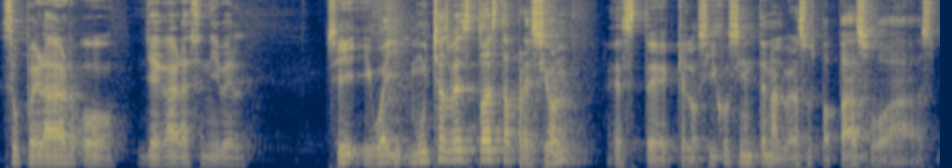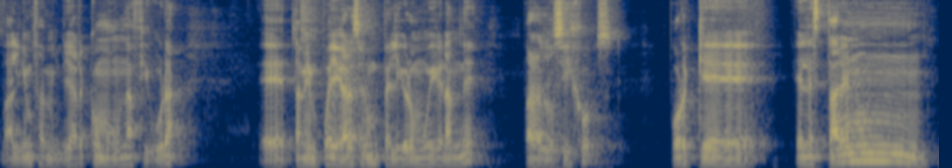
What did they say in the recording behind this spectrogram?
superar o llegar a ese nivel. Sí, y güey, muchas veces toda esta presión este, que los hijos sienten al ver a sus papás o a alguien familiar como una figura, eh, también puede llegar a ser un peligro muy grande para los hijos, porque el estar en un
